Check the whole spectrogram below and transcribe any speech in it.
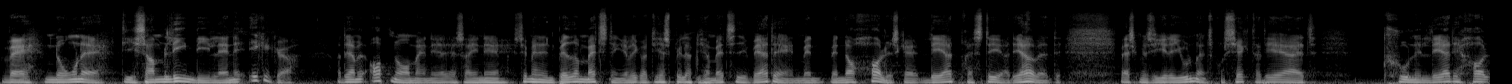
hvad nogle af de sammenlignelige lande ikke gør. Og dermed opnår man øh, altså en, øh, simpelthen en bedre matchning. Jeg ved godt, at de her spillere bliver matchet i hverdagen, men, men når holdet skal lære at præstere, det har været, hvad skal man sige, et af julemands projekter, det er at kunne lære det hold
